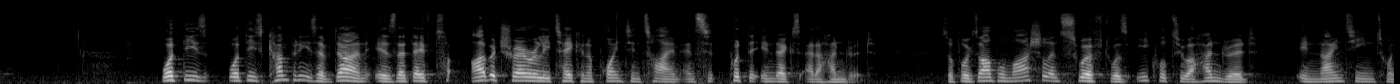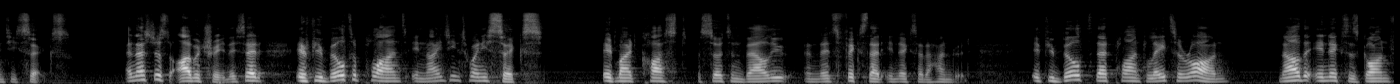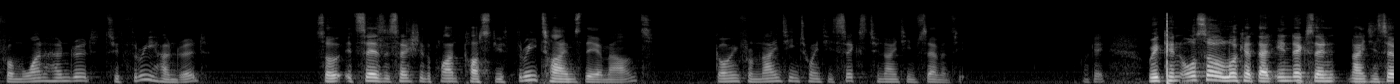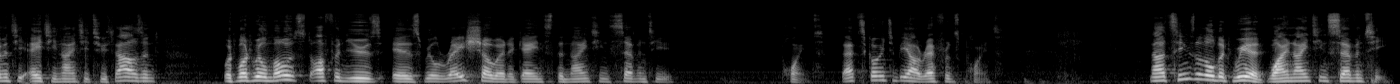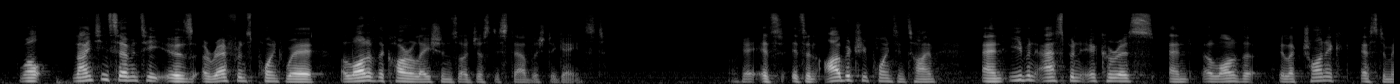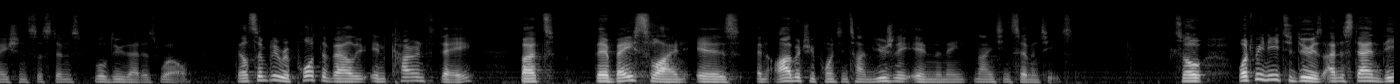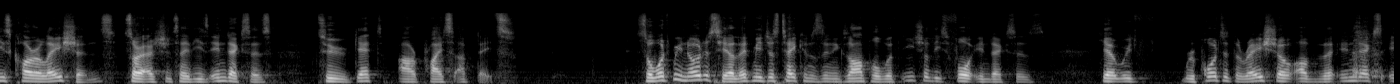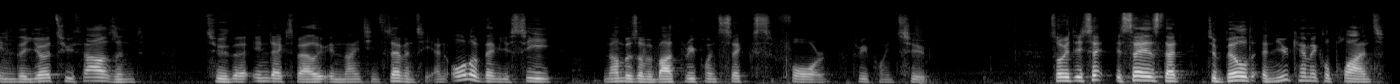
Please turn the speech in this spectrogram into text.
What these, what these companies have done is that they've arbitrarily taken a point in time and put the index at 100. So for example, Marshall and Swift was equal to 100 in 1926. And that's just arbitrary. They said if you built a plant in 1926, it might cost a certain value, and let's fix that index at 100. If you built that plant later on, now the index has gone from 100 to 300. So it says essentially the plant cost you three times the amount, going from 1926 to 1970. Okay. We can also look at that index then 1970, 80, 90, 2000. But what we'll most often use is we'll ratio it against the 1970 point. That's going to be our reference point. Now it seems a little bit weird. Why 1970? Well, 1970 is a reference point where a lot of the correlations are just established against. Okay, it's, it's an arbitrary point in time, and even Aspen Icarus and a lot of the electronic estimation systems will do that as well. They'll simply report the value in current day, but their baseline is an arbitrary point in time, usually in the 1970s. So what we need to do is understand these correlations, sorry, I should say these indexes, to get our price updates. So what we notice here, let me just take it as an example with each of these four indexes. Here we've reported the ratio of the index in the year 2000 to the index value in 1970. And all of them you see numbers of about 3.6, 4, 3.2. So it, it says that to build a new chemical plant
